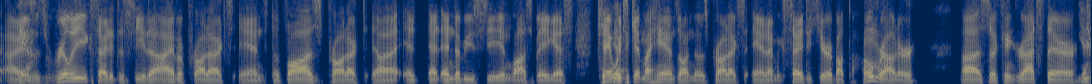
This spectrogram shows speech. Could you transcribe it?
I yeah. was really excited to see the Iva product and the Voz product uh, at, at MWC in Las Vegas. Can't yeah. wait to get my hands on those products, and I'm excited to hear about the home router. Uh, so congrats there. Yeah.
